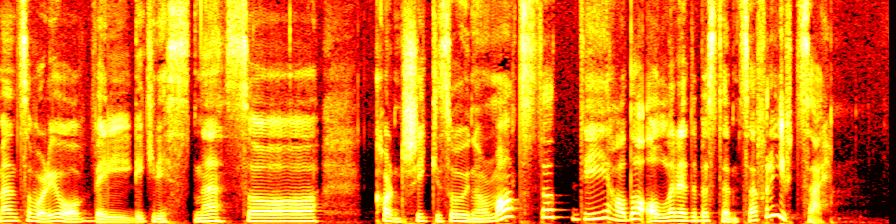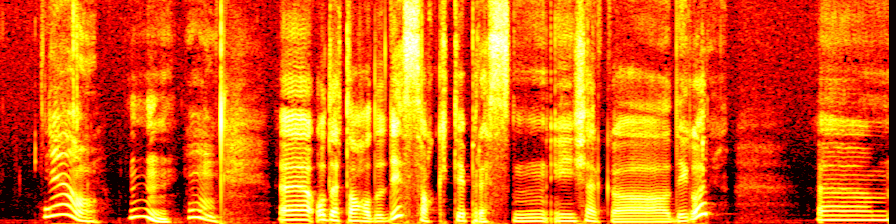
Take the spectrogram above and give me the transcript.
Men så var de jo også veldig kristne, så kanskje ikke så unormalt. Så de hadde allerede bestemt seg for å gifte seg. Ja. Eh, og dette hadde de sagt til presten i kjerka de går. Um,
